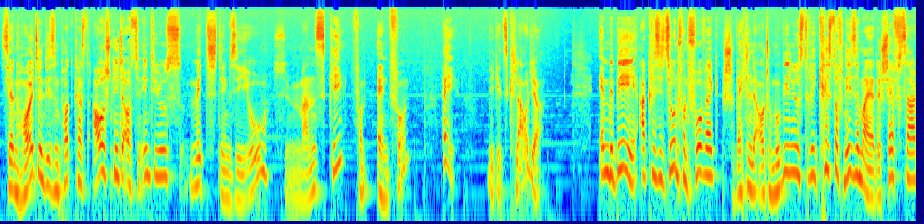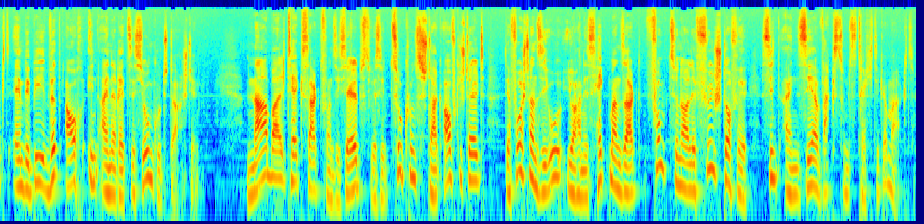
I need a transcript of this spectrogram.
Sie haben heute in diesem Podcast Ausschnitte aus den Interviews mit dem CEO Symanski von Enphone. Hey, wie geht's Claudia? MBB, Akquisition von Vorwerk, schwächelnde Automobilindustrie. Christoph Nesemeyer, der Chef, sagt, MBB wird auch in einer Rezession gut dastehen. Nabaltech sagt von sich selbst, wir sind zukunftsstark aufgestellt. Der Vorstand-CEO Johannes Heckmann sagt, funktionale Füllstoffe sind ein sehr wachstumsträchtiger Markt.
